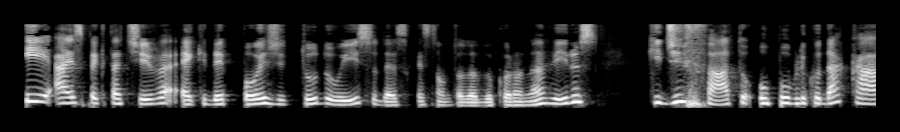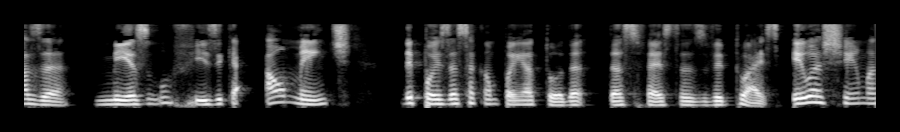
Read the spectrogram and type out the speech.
e a expectativa é que depois de tudo isso, dessa questão toda do coronavírus, que de fato o público da casa, mesmo física, aumente depois dessa campanha toda das festas virtuais. Eu achei uma,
